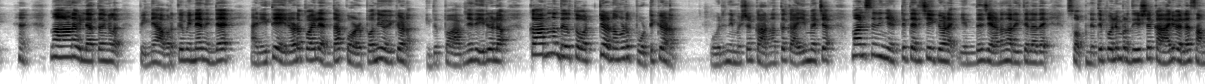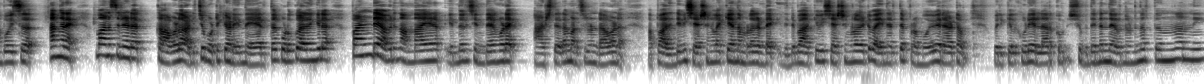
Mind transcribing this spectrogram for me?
നാണമില്ലാത്തങ്ങൾ പിന്നെ അവർക്ക് പിന്നെ നിന്റെ അനിയത്തി അതിലൂടെ പോയാൽ എന്താ കുഴപ്പമെന്ന് ചോദിക്കണം. ഇത് പറഞ്ഞു തീരുമല്ലോ കാരണം തീർത്ത് ഒറ്റ എണ്ണം കൂടെ പൊട്ടിക്കണം. ഒരു നിമിഷം കർണത്ത് കൈയും വെച്ച് മനസ്സിന് ഞെട്ടിത്തെരിച്ചിരിക്കുകയാണ് എന്ത് ചെയ്യണമെന്ന് അറിയത്തില്ലാതെ സ്വപ്നത്തിൽ പോലും പ്രതീക്ഷിച്ച കാര്യമല്ല സംഭവിച്ചത്. അങ്ങനെ മനസ്സിനിടെ കവള അടിച്ചു പൊട്ടിക്കുകയാണ്. നേരത്തെ കൊടുക്കുകയാണെങ്കിൽ പണ്ടേ അവർ നന്നായനം എന്നൊരു ചിന്തയും കൂടെ ആഷിതയുടെ മനസ്സിലുണ്ടാവാണ്. അപ്പോൾ അതിന്റെ വിശേഷങ്ങളൊക്കെയാണ് നമ്മൾ കണ്ടത് ഇതിന്റെ ബാക്കി വിശേഷങ്ങളുമായിട്ട് വൈകുന്നേരത്തെ പ്രമോയി വരാട്ടോ ഒരിക്കൽ കൂടി എല്ലാവർക്കും ശുഭദിനം നേർന്നുകൊണ്ട് നിർത്തുന്നു. നന്ദി.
